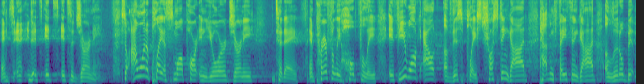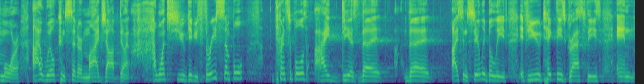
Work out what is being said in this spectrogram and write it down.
And it's, it's, it's a journey. So I want to play a small part in your journey today. And prayerfully, hopefully, if you walk out of this place trusting God, having faith in God a little bit more, I will consider my job done. I want to give you three simple principles, ideas that that I sincerely believe if you take these, grasp these, and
